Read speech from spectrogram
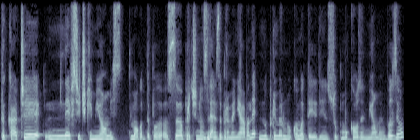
Така че не всички миоми могат да бъдат, са причина за да. незабременяване, но примерно ако имате един субмукозен миомен възел,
